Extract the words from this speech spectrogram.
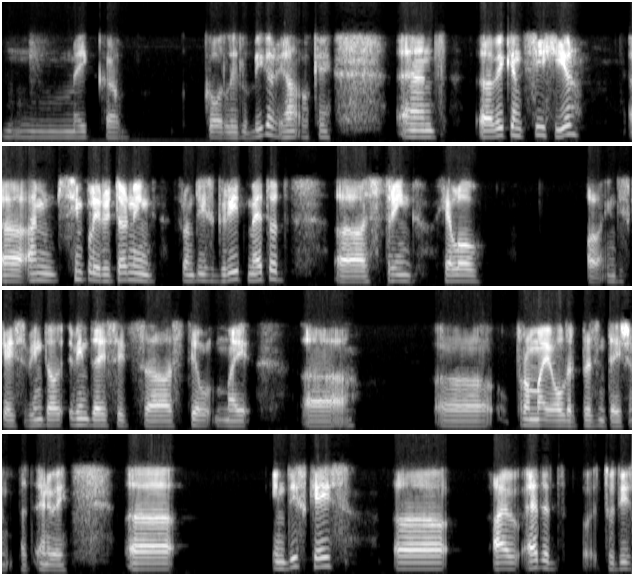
make a code a little bigger. Yeah, okay. And uh, we can see here, uh, I'm simply returning from this greet method uh, string hello. Uh, in this case, Windows, Windows it's still my uh, from my older presentation. But anyway, uh, in this case, uh, I've added to this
